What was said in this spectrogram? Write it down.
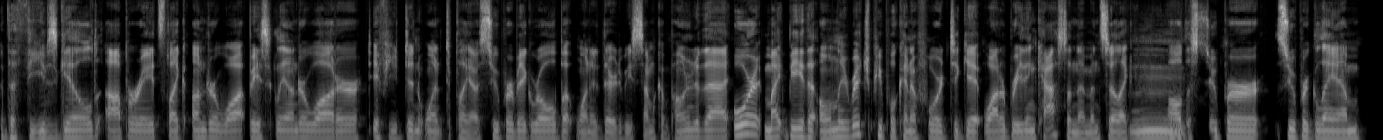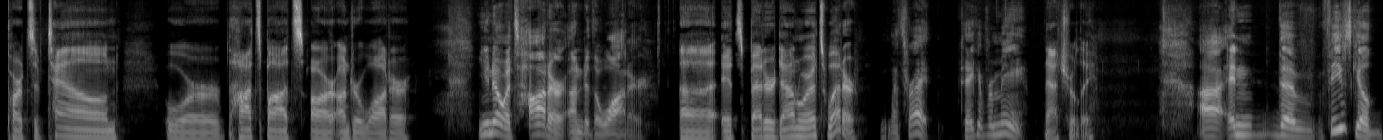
the thieves guild operates like underwater basically underwater if you didn't want to play a super big role but wanted there to be some component of that or it might be that only rich people can afford to get water breathing cast on them and so like Mm. all the super super glam parts of town or the hotspots are underwater you know it's hotter under the water. uh it's better down where it's wetter That's right. Take it from me. naturally Uh, and the Thieves Guild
